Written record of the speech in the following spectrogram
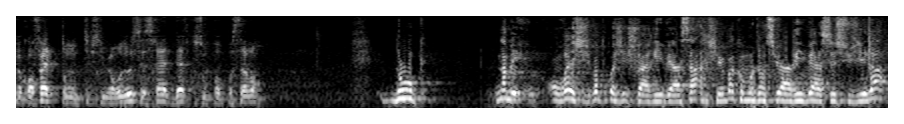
Donc en fait, ton tips numéro 2, ce serait d'être son propre savant. Donc, non, mais en vrai, je ne sais pas pourquoi je suis arrivé à ça. Je ne sais même pas comment j'en suis arrivé à ce sujet-là.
